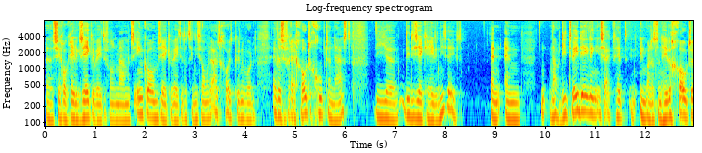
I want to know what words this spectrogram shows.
Uh, zich ook redelijk zeker weten van het maandelijks inkomen. Zeker weten dat ze niet zomaar uitgegooid kunnen worden. En er is een vrij grote groep daarnaast die uh, die, die zekerheden niet heeft. En, en nou, die tweedeling is eigenlijk het, in, maar dat is een hele grote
